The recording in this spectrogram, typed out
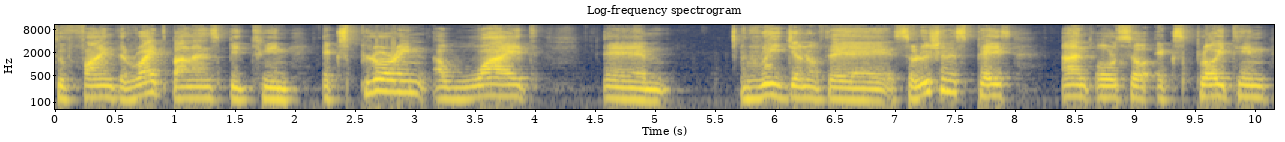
to find the right balance between exploring a wide um, region of the solution space and also exploiting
